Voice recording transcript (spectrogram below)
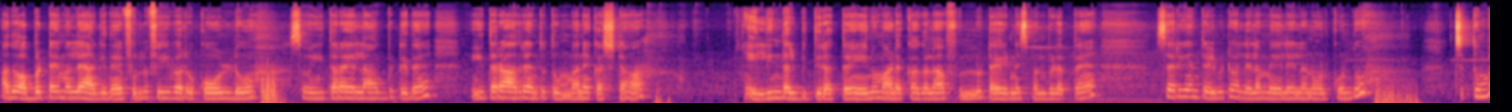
ಅದು ಹಬ್ಬದ ಟೈಮಲ್ಲೇ ಆಗಿದೆ. ಫುಲ್ ಫೀವರು ಕೋಲ್ಡು ಸೊ ಈ ಥರ ಎಲ್ಲ ಆಗಿಬಿಟ್ಟಿದೆ. ಈ ಥರ ಆದರೆ ಅಂತೂ ತುಂಬಾ ಕಷ್ಟ. ಎಲ್ಲಿಂದಲ್ಲಿ ಬಿದ್ದಿರತ್ತೆ? ಏನೂ ಮಾಡೋಕ್ಕಾಗಲ್ಲ. ಫುಲ್ಲು ಟೈರ್ಡ್ನೆಸ್ ಬಂದುಬಿಡತ್ತೆ. ಸರಿ ಅಂತ ಹೇಳ್ಬಿಟ್ಟು ಅಲ್ಲೆಲ್ಲ ಮೇಲೆ ಎಲ್ಲ ನೋಡಿಕೊಂಡು ಚ, ತುಂಬ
